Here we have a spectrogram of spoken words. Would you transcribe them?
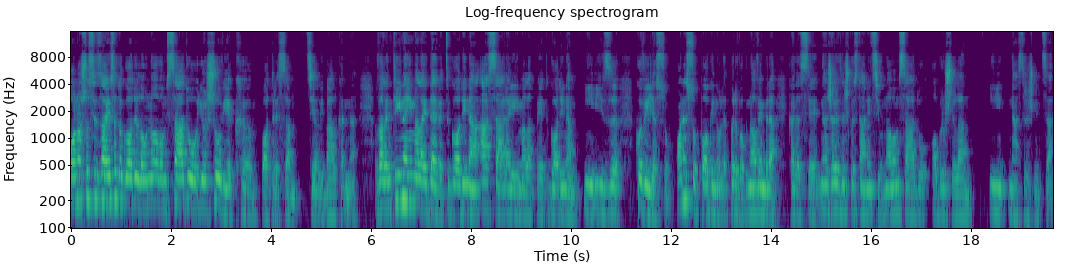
Ono što se zaista dogodilo u Novom Sadu još uvijek e, potresa cijeli Balkan. Valentina imala je 9 godina, a Sara je imala 5 godina i iz Kovilja su. One su poginule 1. novembra kada se na željezničkoj stanici u Novom Sadu obrušila i nasrešnica.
